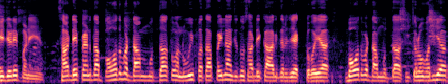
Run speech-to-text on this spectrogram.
ਇਹ ਜਿਹੜੇ ਬਣੇ ਆ। ਸਾਡੇ ਪਿੰਡ ਦਾ ਬਹੁਤ ਵੱਡਾ ਮੁੱਦਾ ਤੁਹਾਨੂੰ ਵੀ ਪਤਾ ਪਹਿਲਾਂ ਜਦੋਂ ਸਾਡੇ ਕਾਗਜ਼ ਰਿਜੈਕਟ ਹੋਇਆ ਬਹੁਤ ਵੱਡਾ ਮੁੱਦਾ ਸੀ। ਚਲੋ ਵਧੀਆ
